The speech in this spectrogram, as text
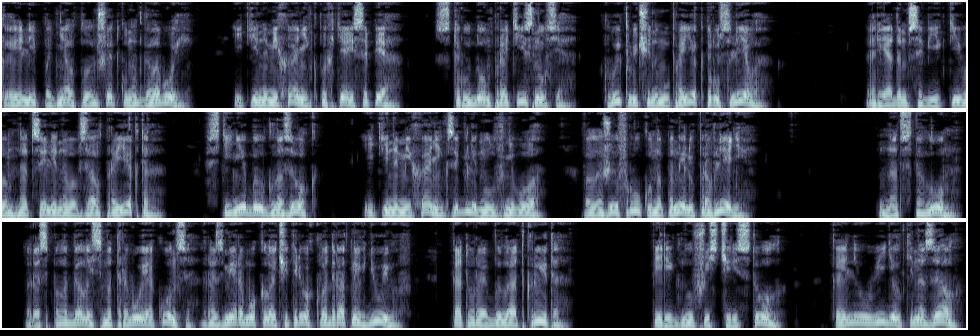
Келли поднял планшетку над головой, и киномеханик, пыхтя и сопя, с трудом протиснулся к выключенному проектору слева. Рядом с объективом нацеленного в зал проектора в стене был глазок, и киномеханик заглянул в него, положив руку на панель управления. Над столом располагалось смотровое оконце размером около четырех квадратных дюймов, которое было открыто. Перегнувшись через стол, Кэлли увидел кинозал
